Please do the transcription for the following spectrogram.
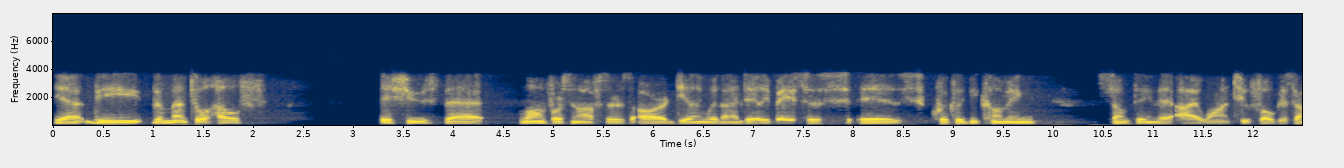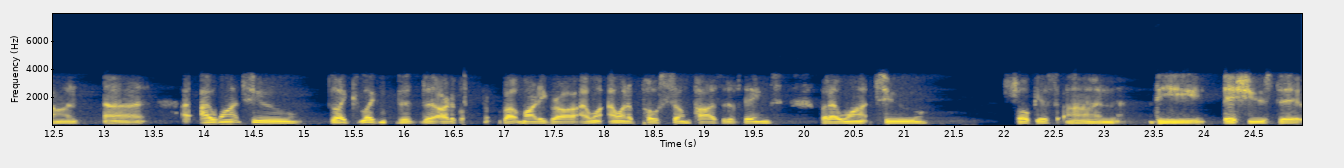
Yeah, the the mental health issues that law enforcement officers are dealing with on a daily basis is quickly becoming something that I want to focus on. Uh, I, I want to like like the the article about Mardi Gras. I want I want to post some positive things, but I want to focus on the issues that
